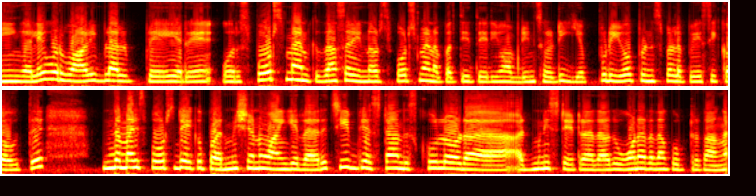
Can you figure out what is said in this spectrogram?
நீங்களே ஒரு வாலிபால் பிளேயரு ஒரு ஸ்போர்ட்ஸ் மேனுக்கு தான் சார் இன்னொரு ஸ்போர்ட்ஸ் மேனை பற்றி தெரியும் அப்படின்னு சொல்லிட்டு எப்படியோ பிரின்ஸிபலை பேசி கவுத்து இந்த மாதிரி ஸ்போர்ட்ஸ் டேக்கு பர்மிஷனும் வாங்கிடுறாரு. சீஃப் கெஸ்ட்டாக அந்த ஸ்கூலோட அட்மினிஸ்ட்ரேட்டர் அதாவது ஓனரை தான் கூப்பிட்ருக்காங்க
